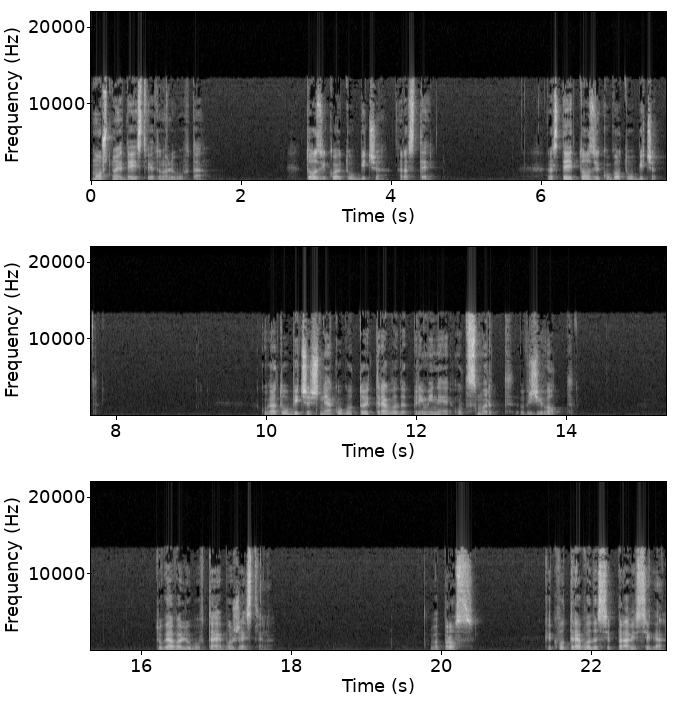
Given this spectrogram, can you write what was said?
Мощно е действието на любовта. Този, който обича, расте расте и този, когато обичат. Когато обичаш някого, той трябва да премине от смърт в живот. Тогава любовта е божествена. Въпрос. Какво трябва да се прави сега?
